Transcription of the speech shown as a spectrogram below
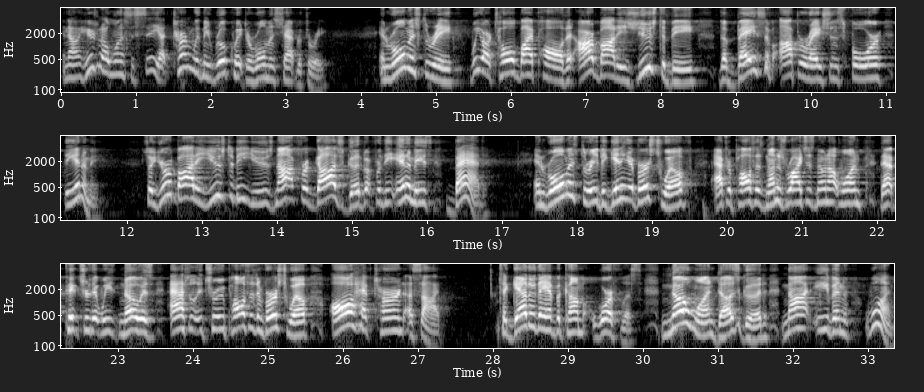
And now, here's what I want us to see. Uh, turn with me real quick to Romans chapter 3. In Romans 3, we are told by Paul that our bodies used to be the base of operations for the enemy. So your body used to be used not for God's good, but for the enemy's bad. In Romans 3, beginning at verse 12, after Paul says, None is righteous, no, not one, that picture that we know is absolutely true. Paul says in verse 12, All have turned aside. Together they have become worthless. No one does good, not even one.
